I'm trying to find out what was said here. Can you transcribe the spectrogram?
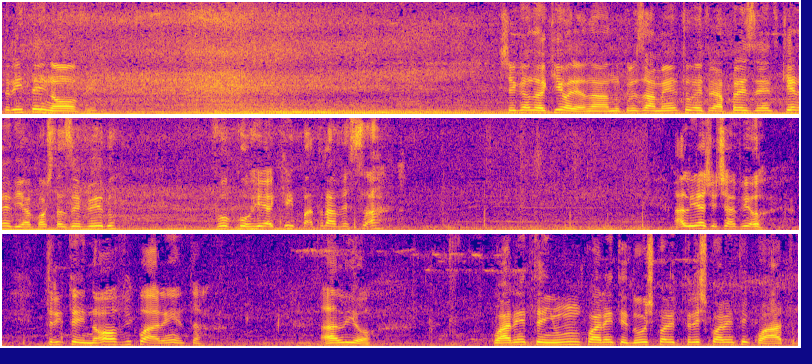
39. Chegando aqui, olha, na, no cruzamento entre a Presidente Kennedy e a Costa Azevedo. Vou correr aqui para atravessar. Ali a gente já viu 39, 40. Ali, ó. 41, 42, 43, 44.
